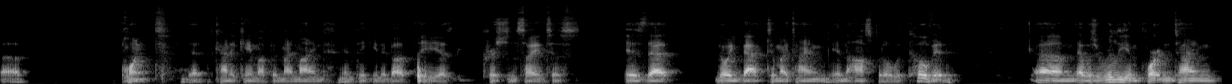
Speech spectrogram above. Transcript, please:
uh, point that kind of came up in my mind in thinking about the uh, Christian scientists, is that going back to my time in the hospital with COVID, um, that was a really important time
